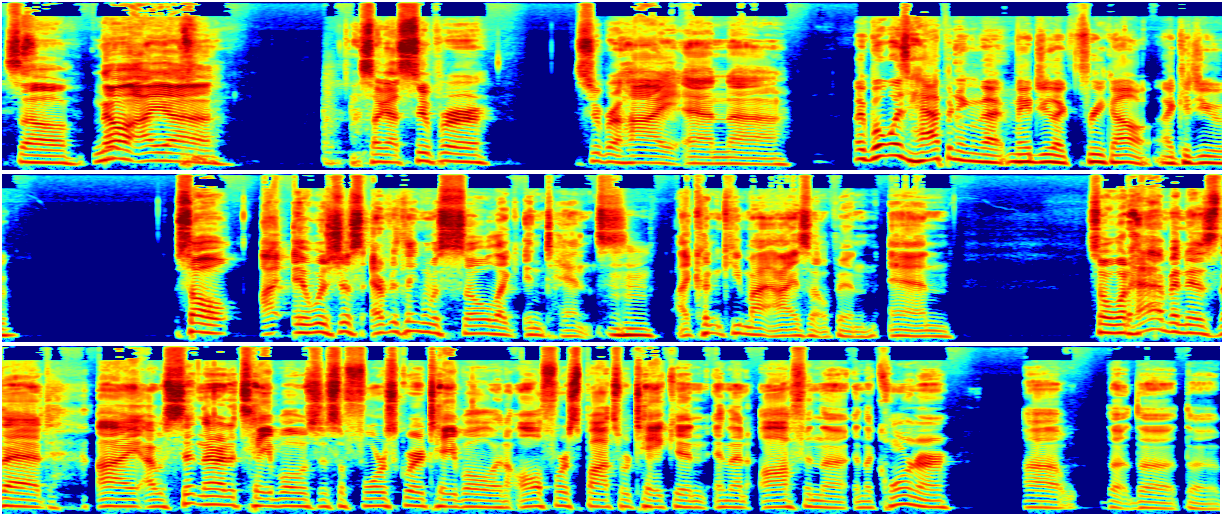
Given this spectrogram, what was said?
so no, I uh so I got super super high and uh Like, what was happening that made you like freak out? Like, could you? so I it was just everything was so like intense. Mhm. I couldn't keep my eyes open and so what happened is that I I was sitting there at a table, it was just a four square table and all four spots were taken and then off in the in the corner uh the the the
